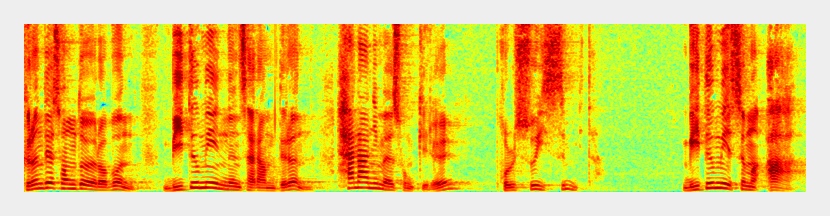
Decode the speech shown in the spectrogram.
그런데 성도 여러분, 믿음이 있는 사람들은 하나님의 손길을 볼 수 있습니다. 믿음이 있으면, 아,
